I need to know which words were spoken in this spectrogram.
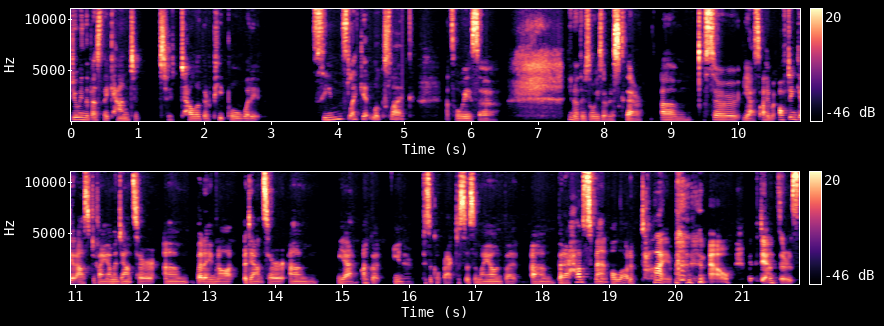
doing the best they can to to tell other people what it seems like it looks like. That's always a you know there's always a risk there. Um, so yes, I often get asked if I am a dancer, um, but I'm not a dancer. Um, yeah, I've got you know physical practices of my own, but um, but I have spent a lot of time now with dancers.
